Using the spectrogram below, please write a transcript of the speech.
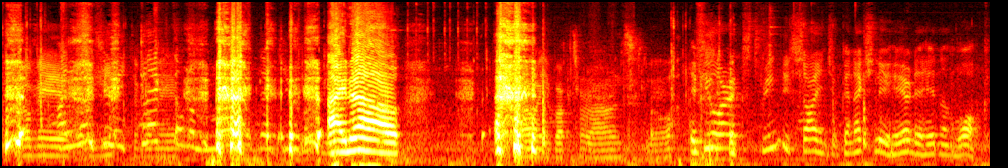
Kill me. I You literally missed him, clicked man. on the moment that you hit me. I know. Oh, he walked around. Lol. If you are extremely silent, you can actually hear the hidden walk.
